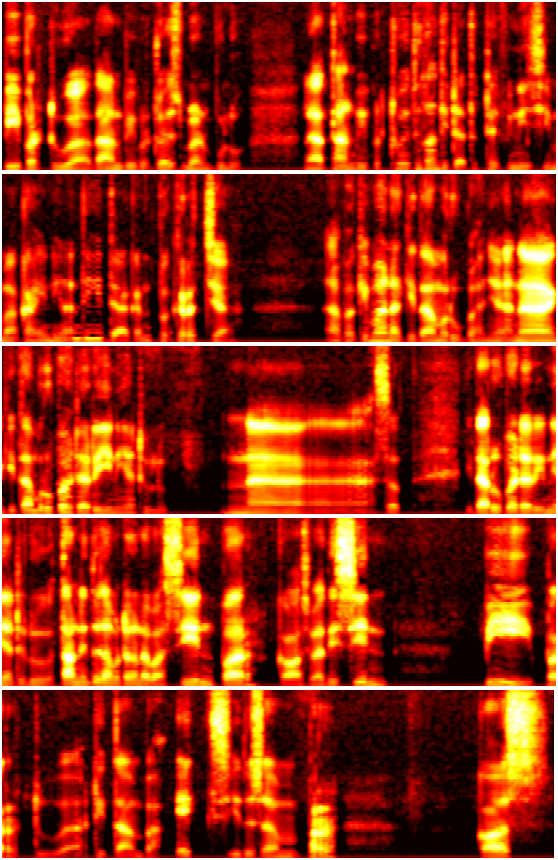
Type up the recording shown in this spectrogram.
pi per 2 tangan pi per 2 90 nah tangan pi per 2 itu kan tidak terdefinisi maka ini nanti tidak akan bekerja. Nah bagaimana kita merubahnya? Nah kita merubah dari ini ya dulu. Nah set. Kita rubah dari ini ya dulu. Tan itu sama dengan apa? Sin per cos. Berarti sin pi per 2 ditambah x itu sama per cos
